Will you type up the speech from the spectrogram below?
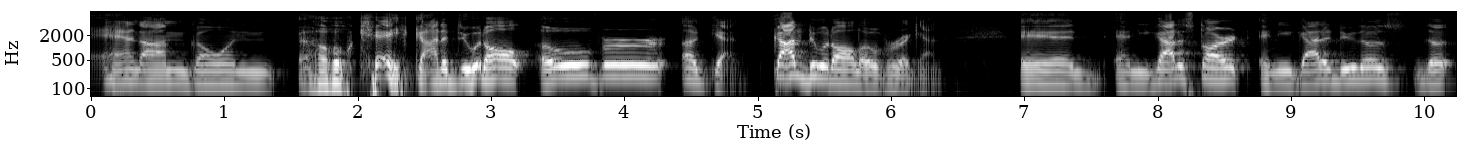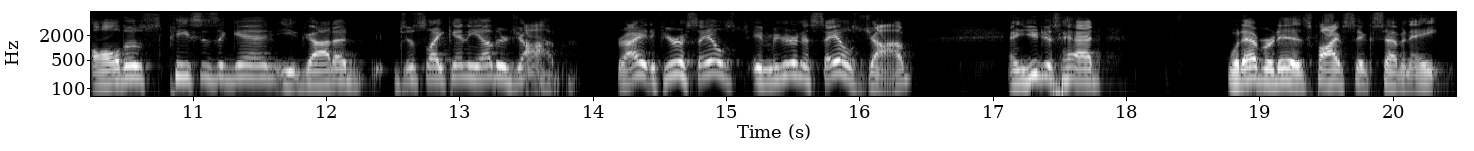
And I'm going, okay, got to do it all over again. Got to do it all over again. And and you got to start and you got to do those the, all those pieces again. You got to just like any other job, right? If you're a sales if you're in a sales job and you just had whatever it is, five, six, seven, eight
